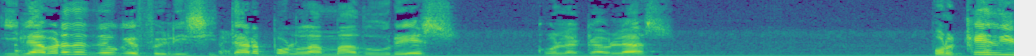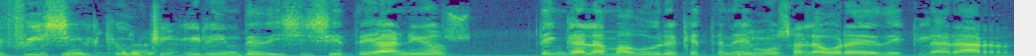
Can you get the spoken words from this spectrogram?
y la verdad te tengo que felicitar por la madurez con la que hablas. Porque es difícil que un chiquilín de 17 años tenga la madurez que tenés vos a la hora de declarar.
